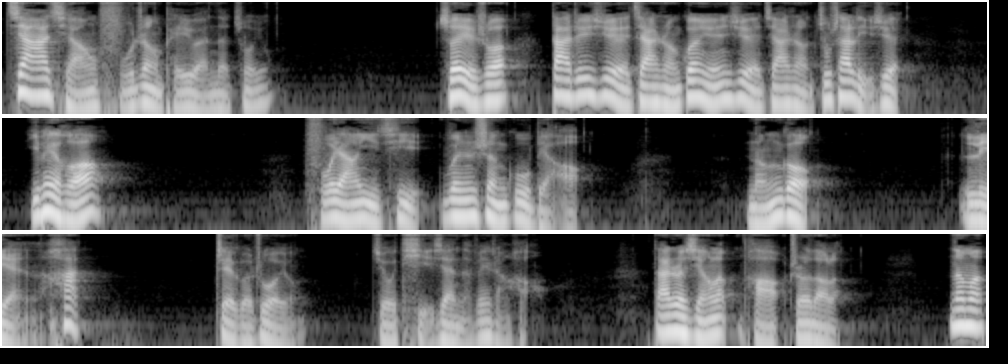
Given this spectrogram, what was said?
加强扶正培元的作用。所以说。大椎穴加上关元穴加上足三里穴，一配合，扶阳益气、温肾固表，能够敛汗，这个作用就体现的非常好。大家说行了，好知道了。那么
